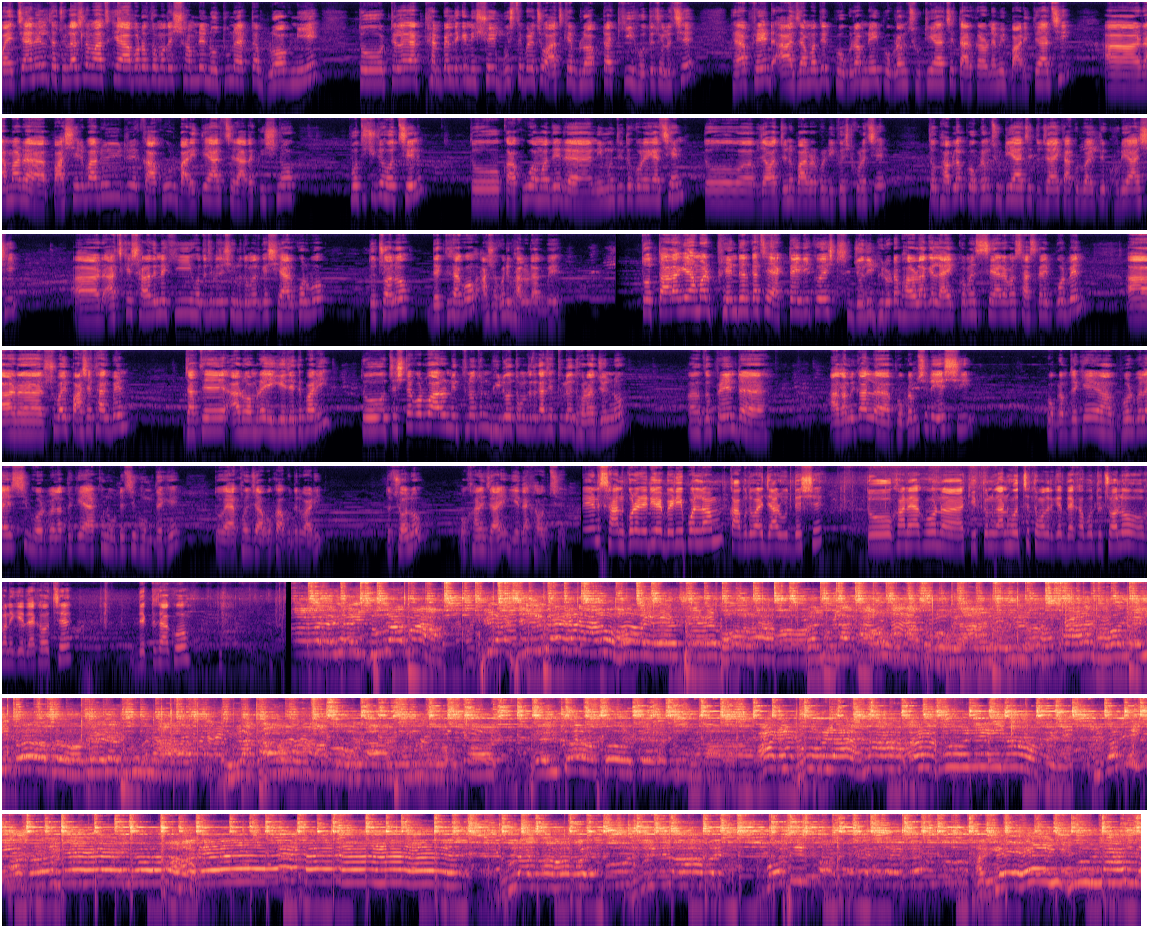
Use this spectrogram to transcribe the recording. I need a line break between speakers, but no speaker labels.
My channel তা চলে আসলাম আজকে আবারও তোমাদের সামনে নতুন একটা ব্লগ নিয়ে। তো টেলার আর থ্যাম্পেল থেকে নিশ্চয়ই বুঝতে পেরেছ আজকে ব্লগটা কি হতে চলেছে। হ্যাঁ ফ্রেন্ড আজ আমাদের প্রোগ্রাম নেই প্রোগ্রাম ছুটি আছে, তার কারণে আমি বাড়িতে আছি। আর আমার পাশের বাড়ির কাকুর বাড়িতে আজ রাধাকৃষ্ণ প্রতিষ্ঠিত হচ্ছেন। তো কাকু আমাদের নিমন্ত্রিত করে গেছেন। তো যাওয়ার জন্য বারবার করে রিকোয়েস্ট করেছে। তো ভাবলাম প্রোগ্রাম ছুটি আছে, তো যাই কাকুর বাড়িতে ঘুরে আসি। আর আজকে সারাদিনে কি হতে চলেছে সেগুলো তোমাদেরকে শেয়ার করব। তো চলো, দেখতে থাকো, আশা করি ভালো লাগবে। তো তার আগে আমার ফ্রেন্ডের কাছে একটাই রিকোয়েস্ট যদি ভিডিওটা ভালো লাগে লাইক কমেন্ট শেয়ার এবং সাবস্ক্রাইব করবেন। আর সবাই পাশে থাকবেন, যাতে আরও আমরা এগিয়ে যেতে পারি। তো চেষ্টা করব আরও নিত্য নতুন ভিডিও তোমাদের কাছে তুলে ধরার জন্য। তো ফ্রেন্ড আগামীকাল প্রোগ্রাম সেরে এসছি। প্রোগ্রাম থেকে ভোরবেলা এসেছি। ভোরবেলা থেকে এখন উঠেছি ঘুম থেকে। তো এখন যাব কাকুদের বাড়ি। তো চলো ওখানে যাই গিয়ে দেখা হচ্ছে। ট্রেন স্নান করে রেডি হয়ে বেরিয়ে পড়লাম কাকুদের বাড়ি যাওয়ার উদ্দেশ্যে। তো ওখানে এখন কীর্তন গান হচ্ছে তোমাদেরকে দেখাবো। তো চলো ওখানে গিয়ে দেখা হচ্ছে। দেখতে থাকো।
না ভুলি নয় গতি ভগলে নয় ভুলা নয় ভুলি নয় গতি আরে ঝুলা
